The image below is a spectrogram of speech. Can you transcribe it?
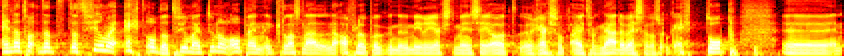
En dat, dat, dat viel mij echt op. Dat viel mij toen al op. En ik las na, na afloop ook meer reacties. Mensen zeiden, oh, het reactie van het uitvak na de wedstrijd was ook echt top. Eh, en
